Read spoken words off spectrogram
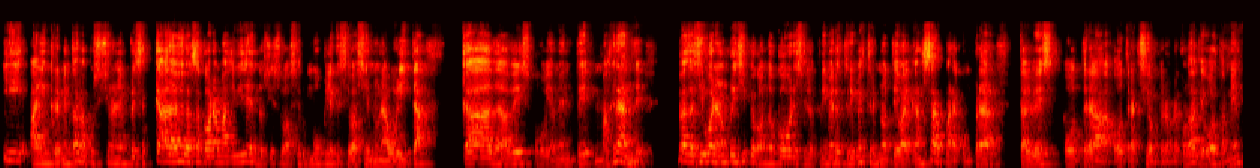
y al incrementar la posición en la empresa cada vez vas a cobrar más dividendos y eso va a ser un bucle que se va haciendo una bolita cada vez obviamente más grande. Vas a decir, bueno, en un principio cuando cobres en los primeros trimestres no te va a alcanzar para comprar tal vez otra, otra acción, pero recordad que vos también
